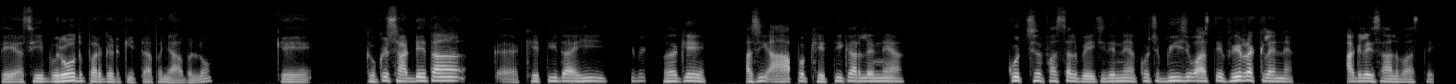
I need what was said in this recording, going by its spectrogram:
ਤੇ ਅਸੀਂ ਵਿਰੋਧ ਪ੍ਰਗਟ ਕੀਤਾ ਪੰਜਾਬ ਵੱਲੋਂ ਕਿ ਕਿਉਂਕਿ ਸਾਡੇ ਤਾਂ ਖੇਤੀ ਦਾ ਹੀ ਕਿ ਅਸੀਂ ਆਪ ਖੇਤੀ ਕਰ ਲੈਂਦੇ ਆ ਕੁਝ ਫਸਲ ਵੇਚ ਦਿੰਦੇ ਆ ਕੁਝ ਬੀਜ ਵਾਸਤੇ ਫਿਰ ਰੱਖ ਲੈਂਦੇ ਆ ਅਗਲੇ ਸਾਲ ਵਾਸਤੇ।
